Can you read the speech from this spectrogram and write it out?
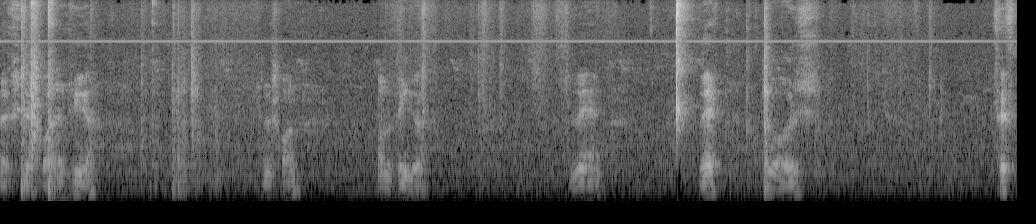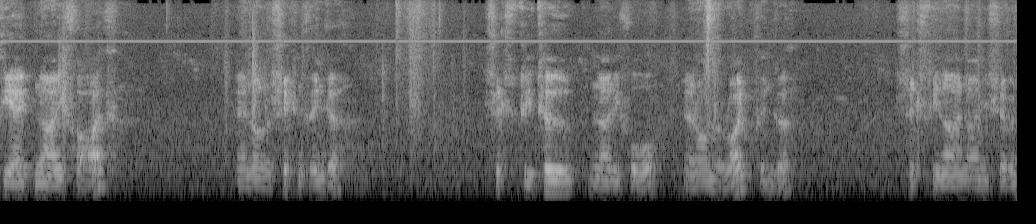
that's this one in here. This one on the finger. There. That was 58.95 and on the second finger 62.94 and on the right finger 69.97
